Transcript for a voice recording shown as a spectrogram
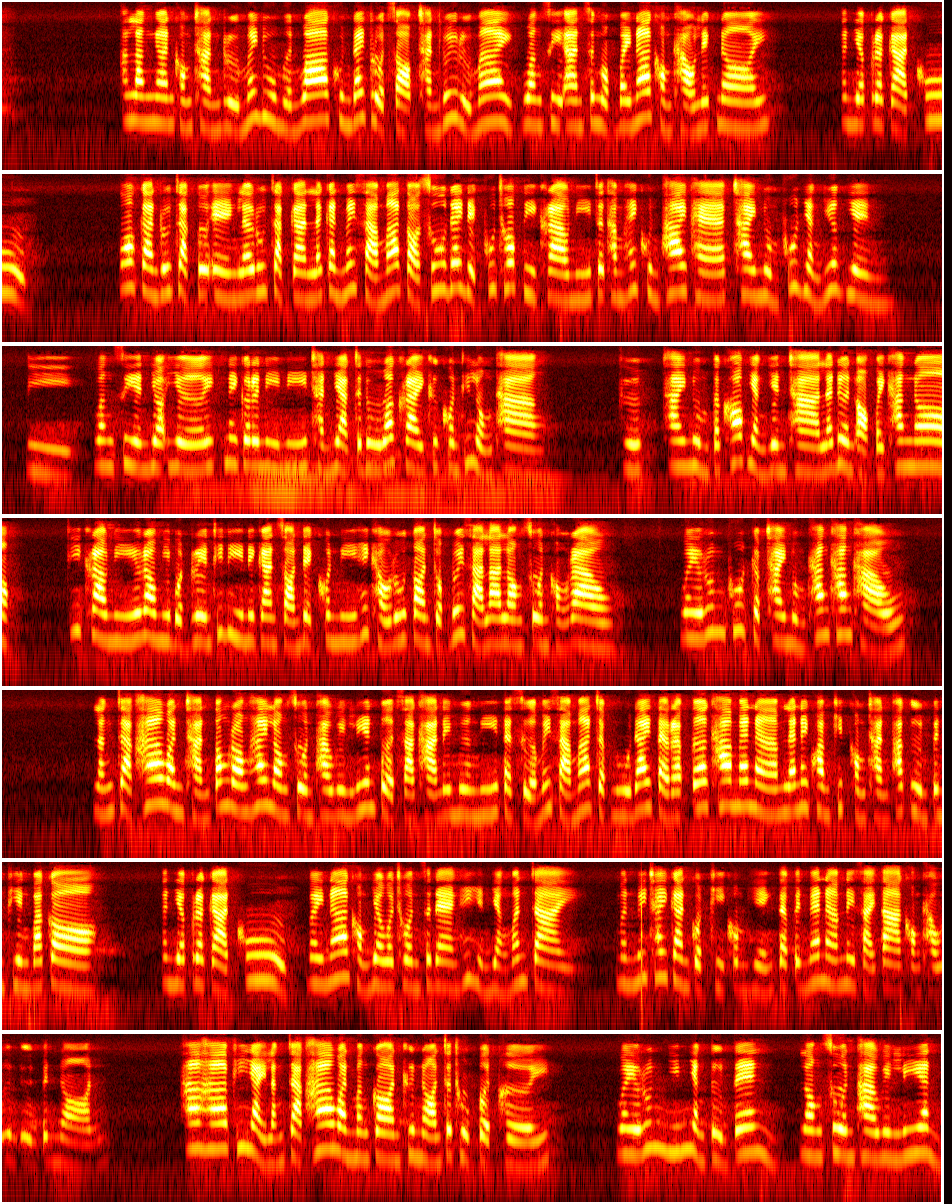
พลังงานของฉันหรือไม่ดูเหมือนว่าคุณได้ตรวจสอบฉันด้วยหรือไม่ วังซีอานสงบใบหน้าของเขาเล็กน้อย อัญญประกาศคู่ ว่าการรู้จักตัวเองและรู้จักกันและกันไม่สามารถต่อสู้ได้เด็กผู้โชคดีคราวนี้จะทำให้คุณพ่ายแพ้ ชายหนุ่มพูดอย่างเยือกเย็น ดีวังเซียนเยาะเย้ย ในกรณีนี้ฉันอยากจะดูว่าใครคือคนที่หลงทาง คือชายหนุ่มตะคอกอย่างเย็นชาและเดินออกไปข้างนอก ที่คราวนี้เรามีบทเรียนที่ดีในการสอนเด็กคนนี้ให้เขารู้ตอนจบด้วยศาลาลองซวนของเรา วัยรุ่นพูดกับชายหนุ่มข้างๆเขา หลังจากห้าวันฉันต้องร้องไห้ลองซวนพาวินเลียนเปิดสาขาในเมืองนี้ แต่เสือไม่สามารถจับงูได้แต่แรปเตอร์ข้ามแม่น้ำและในความคิดของฉันพักอื่นเป็นเพียงบากออัญญประกาศคู่ ใบหน้าของเยาวชนแสดงให้เห็นอย่างมั่นใจ มันไม่ใช่การกดขี่ข่มเหงแต่เป็นแม่น้ำในสายตาของเขาอื่นๆ เป็นนอนห้าห้าพี่ใหญ่หลังจากห้าวันมังกรคือนอนจะถูกเปิดเผย วัยรุ่นยิ้มอย่างตื่นเต้น ลองซวนพาวินเลียน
